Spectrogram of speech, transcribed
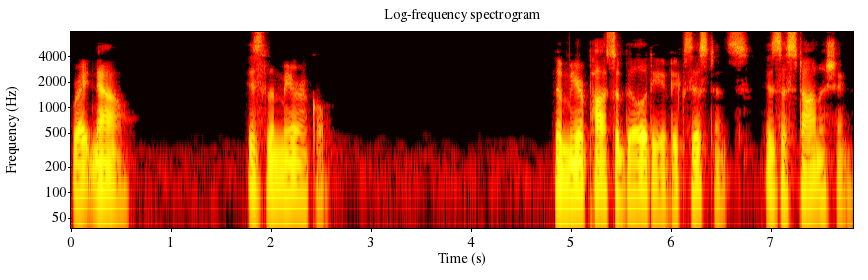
right now, is the miracle. The mere possibility of existence is astonishing.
